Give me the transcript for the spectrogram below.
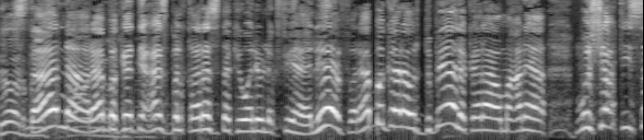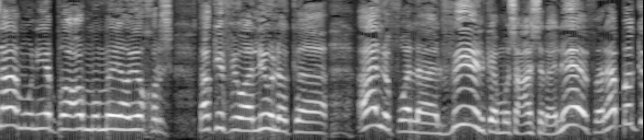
استنى ربك أنت. حسب القراصتك يوليو لك فيها ليف ربك راهو رد بالك راهو معناها مش احتسام ونيبا عمو 100 ويخرج. تا كيف يوليو لك آه، ألف ولا ألفين؟ كان مش عشرة آلاف ربك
